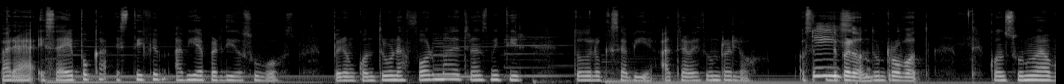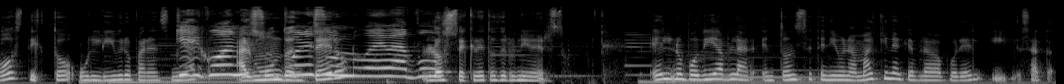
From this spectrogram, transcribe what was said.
Para esa época, Stephen había perdido su voz, pero encontró una forma de transmitir todo lo que sabía a través de un reloj, o sea, ¿Qué de- perdón, de un robot. Con su nueva voz dictó un libro para enseñar ¿Qué? ¿Cuál al mundo entero los secretos del universo. Él no podía hablar, entonces tenía una máquina que hablaba por él y saca,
